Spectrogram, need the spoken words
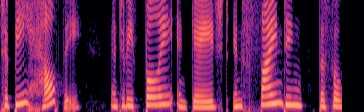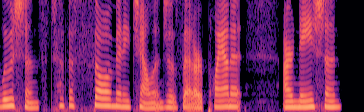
to be healthy, and to be fully engaged in finding the solutions to the so many challenges that our planet, our nation,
